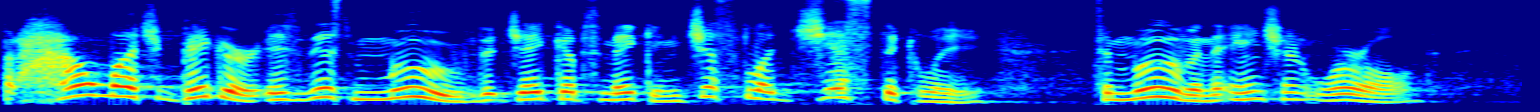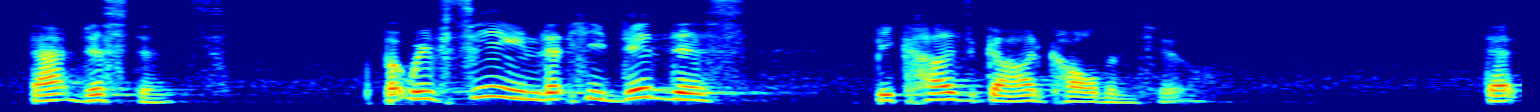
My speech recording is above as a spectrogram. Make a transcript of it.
But how much bigger is this move that Jacob's making, just logistically, to move in the ancient world that distance? But we've seen that he did this because God called him to. That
